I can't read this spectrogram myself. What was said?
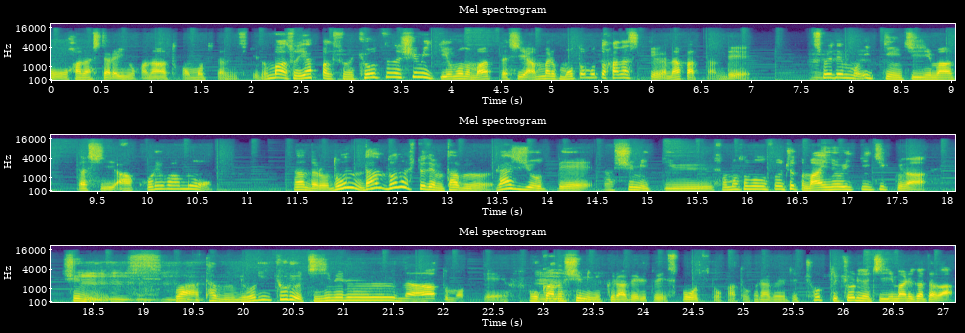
こう話したらいいのかなとか思ってたんですけど、まあそのやっぱその共通の趣味っていうものもあったし、あんまりもともと話す機会がなかったんで、それでもう一気に縮まったし、あ、これはもう、なんだろう、どん、だどの人でも多分、ラジオで趣味っていう、そもそもそのちょっとマイノリティチックな趣味は多分より距離を縮めるなと思って、他の趣味に比べると、スポーツとかと比べると、ちょっと距離の縮まり方が、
